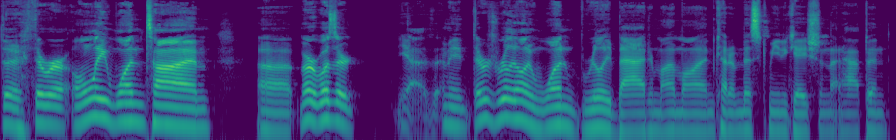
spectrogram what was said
the there were only one time, uh, or was there? Yeah, I mean there was really only one really bad in my mind kind of miscommunication that happened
